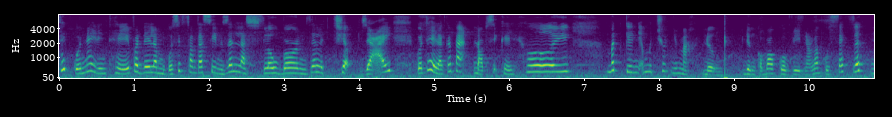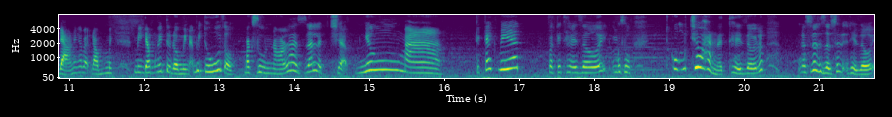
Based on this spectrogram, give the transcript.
thích cuốn này đến thế và đây là một cuốn sách fantasy rất là slow burn, rất là chậm rãi. Có thể là các bạn đọc sẽ thấy hơi mất kiên nhẫn một chút nhưng mà đừng đừng có bỏ cuộc vì nó là một cuốn sách rất đáng để các bạn đọc. Mình mình đọc ngay từ đầu mình đã bị thu hút rồi. Mặc dù nó là rất là chậm, nhưng mà cái cách viết và cái thế giới, mặc dù cũng chưa hẳn là thế giới lắm nó dần dần xây dựng thế giới.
